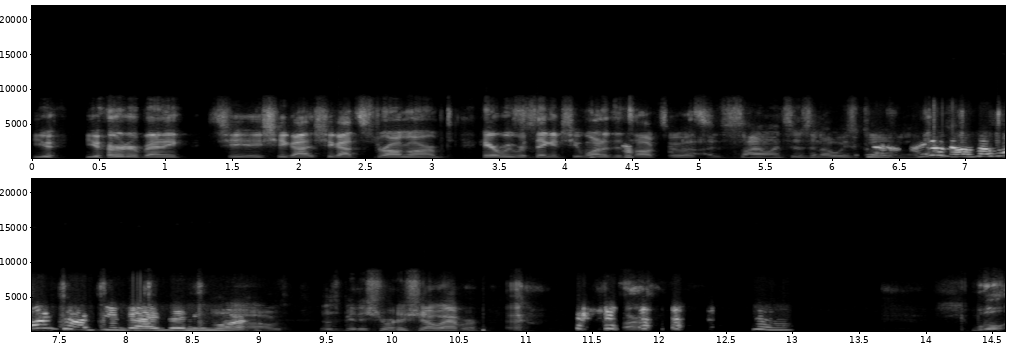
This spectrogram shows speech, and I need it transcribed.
you you heard her, Benny. She she got she got strong armed. Here we were thinking she wanted to talk to us. Uh, silence isn't always good. Yeah, I don't know if I want to talk to you guys anymore. Oh, this will be the shortest show ever. Well,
